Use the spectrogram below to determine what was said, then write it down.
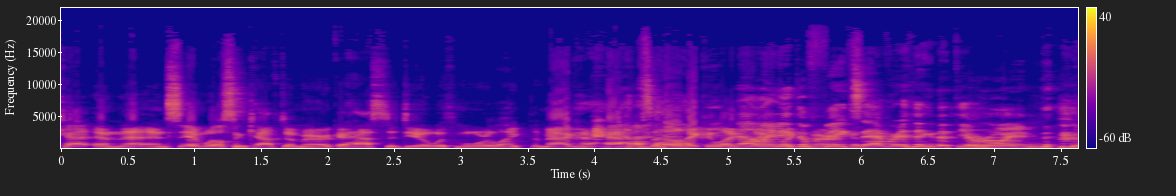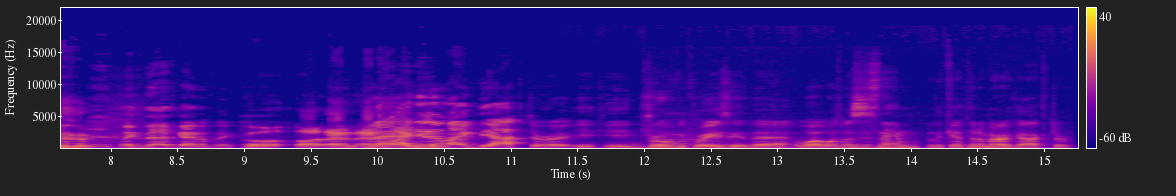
cat and that and Sam Wilson Captain America has to deal with more like the MAGA hats like like now like, I need like to Americans. fix everything that you ruined, like that kind of thing. Uh, uh, and and But I, didn't like the actor. It, it drove me crazy. The what what was his name? The Captain America actor.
